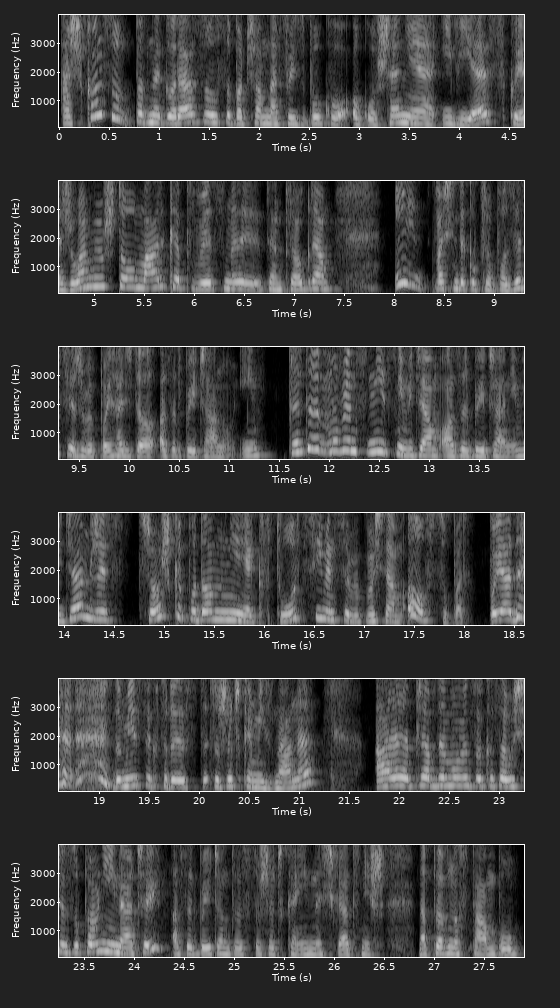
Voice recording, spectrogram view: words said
Aż w końcu pewnego razu zobaczyłam na Facebooku ogłoszenie EVS, kojarzyłam już tą markę, powiedzmy, ten program i właśnie taką propozycję, żeby pojechać do Azerbejdżanu. I prawdę mówiąc, nic nie widziałam o Azerbejdżanie. Widziałam, że jest troszkę podobnie jak w Turcji, więc sobie pomyślałam, o super, pojadę do miejsca, które jest troszeczkę mi znane. Ale prawdę mówiąc, okazało się zupełnie inaczej. Azerbejdżan to jest troszeczkę inny świat niż na pewno Stambuł.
